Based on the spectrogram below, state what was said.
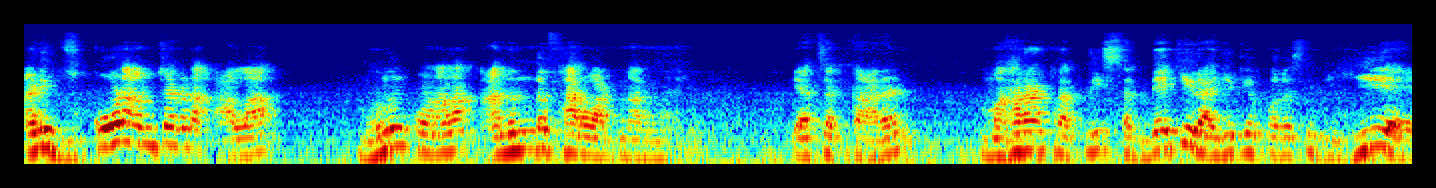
आणि कोण आमच्याकडे आला म्हणून कोणाला आनंद फार वाटणार नाही. याचं कारण महाराष्ट्रातली सध्याची राजकीय परिस्थिती ही आहे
